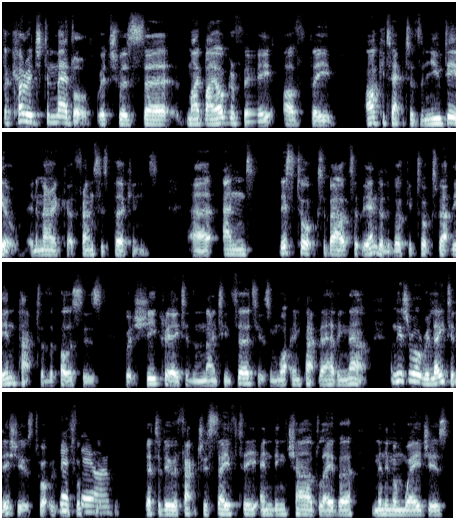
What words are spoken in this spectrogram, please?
The Courage to Meddle, which was uh, my biography of the architect of the New Deal in America, Frances Perkins. Uh, and this talks about, at the end of the book, it talks about the impact of the policies which she created in the 1930s and what impact they're having now. And these are all related issues to what we've been yes, talking they about. They're to do with factory safety, ending child labour, minimum wages,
